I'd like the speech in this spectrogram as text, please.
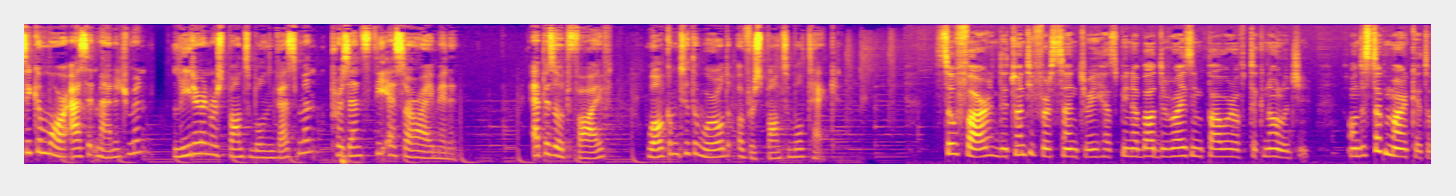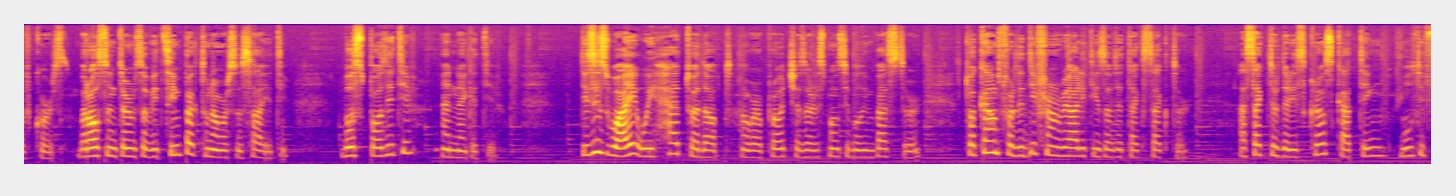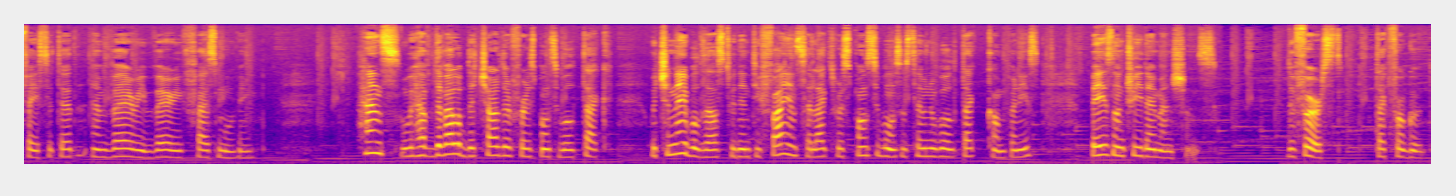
Sycomore Asset Management, leader in responsible investment, presents the SRI Minute. Episode 5 Welcome to the world of responsible tech. So far, the 21st century has been about the rising power of technology, on the stock market, of course, but also in terms of its impact on our society, both positive and negative. This is why we had to adopt our approach as a responsible investor to account for the different realities of the tech sector a sector that is cross cutting, multifaceted, and very, very fast moving. Hence, we have developed the Charter for Responsible Tech, which enables us to identify and select responsible and sustainable tech companies based on three dimensions. The first, Tech for Good,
